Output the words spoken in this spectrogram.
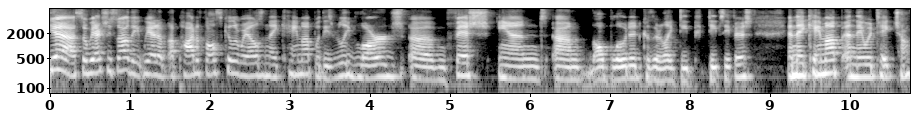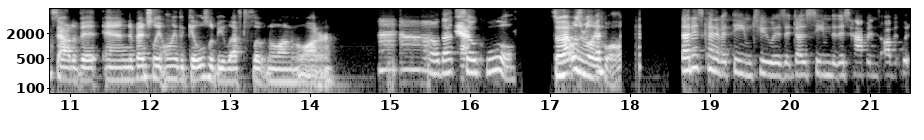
Yeah. So we actually saw the we had a, a pod of false killer whales, and they came up with these really large um, fish and um, all bloated because they're like deep deep sea fish. And they came up and they would take chunks out of it, and eventually only the gills would be left floating along in the water. Wow, that's yeah. so cool. So that was really and, cool that is kind of a theme too is it does seem that this happens it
